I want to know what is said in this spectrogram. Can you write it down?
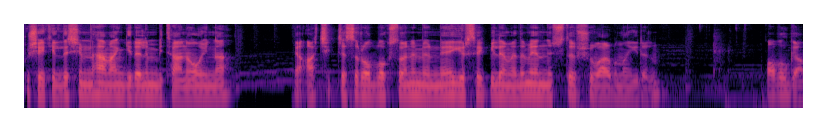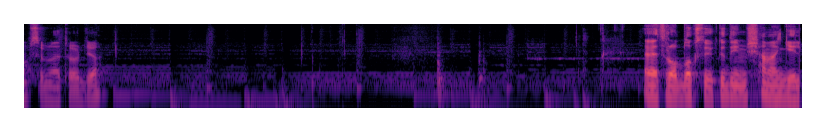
Bu şekilde şimdi hemen girelim bir tane oyuna. Ya açıkçası Roblox'ta oynamıyorum. Neye girsek bilemedim. En üstte şu var buna girelim. Bubblegum Simulator diyor. Evet Roblox'ta yüklü değilmiş. Hemen gel.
